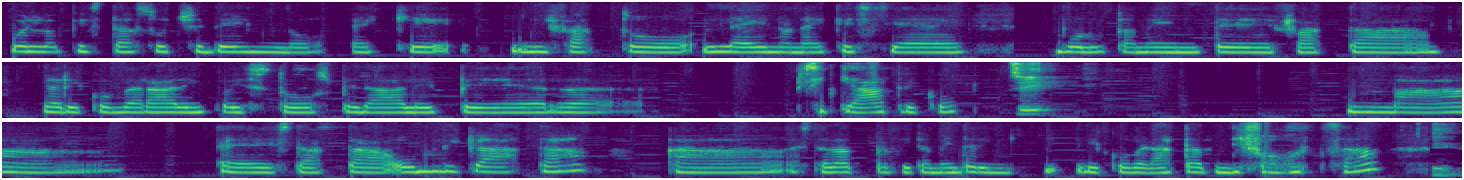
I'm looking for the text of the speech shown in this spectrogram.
Quello che sta succedendo è che di fatto lei non è che si è volutamente fatta ricoverare in questo ospedale per psichiatrico. Sì, ma è stata obbligata a, è stata praticamente ri- ricoverata di forza Sì.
